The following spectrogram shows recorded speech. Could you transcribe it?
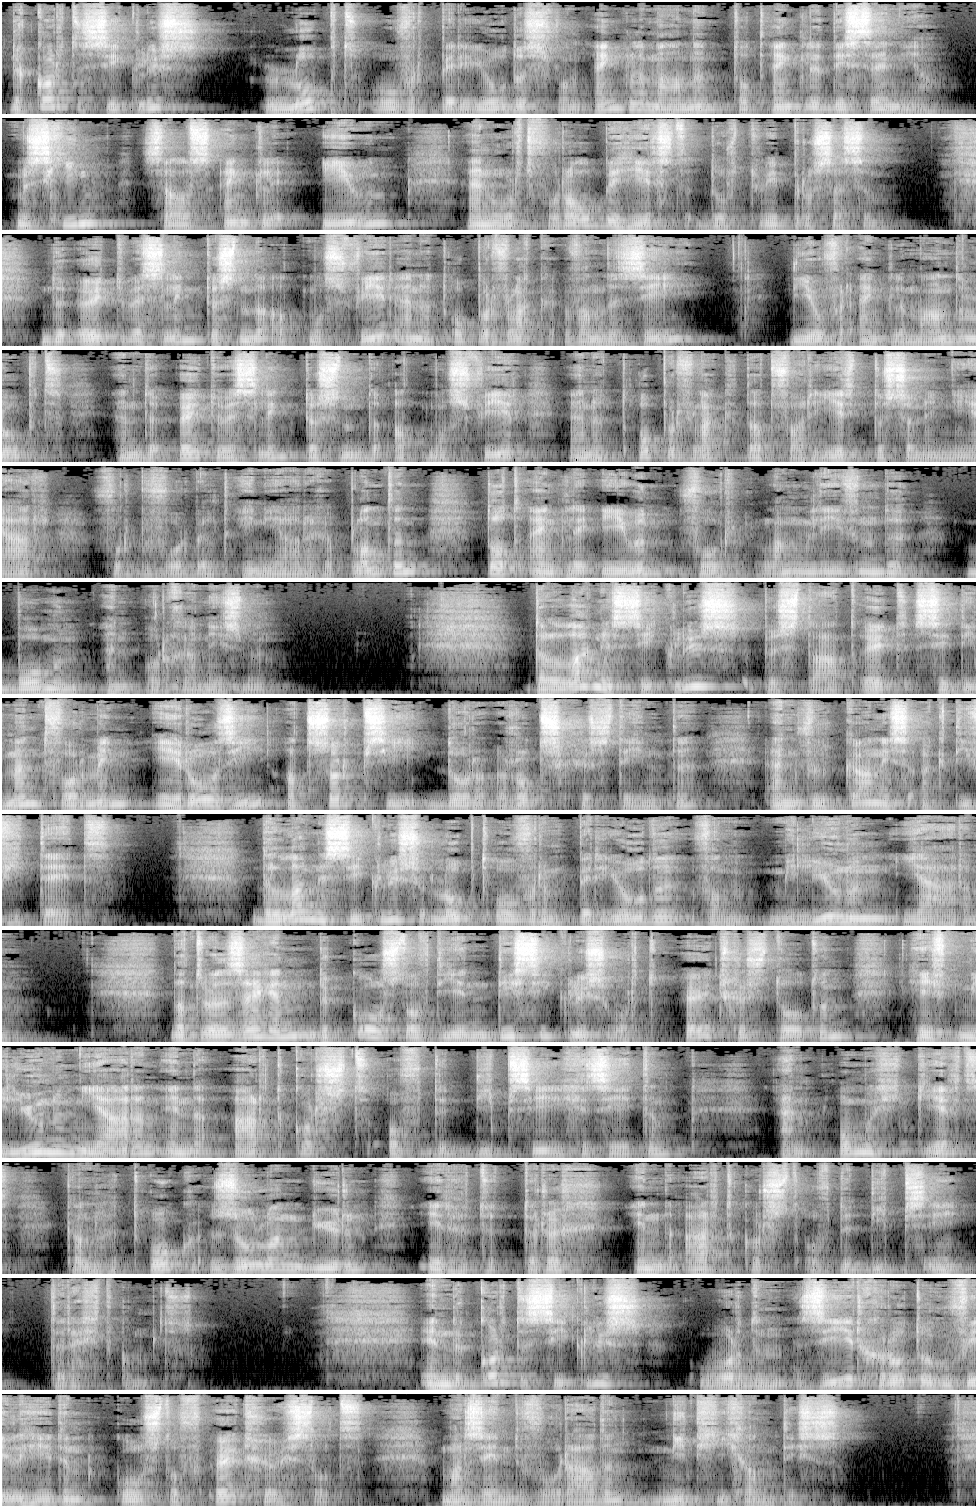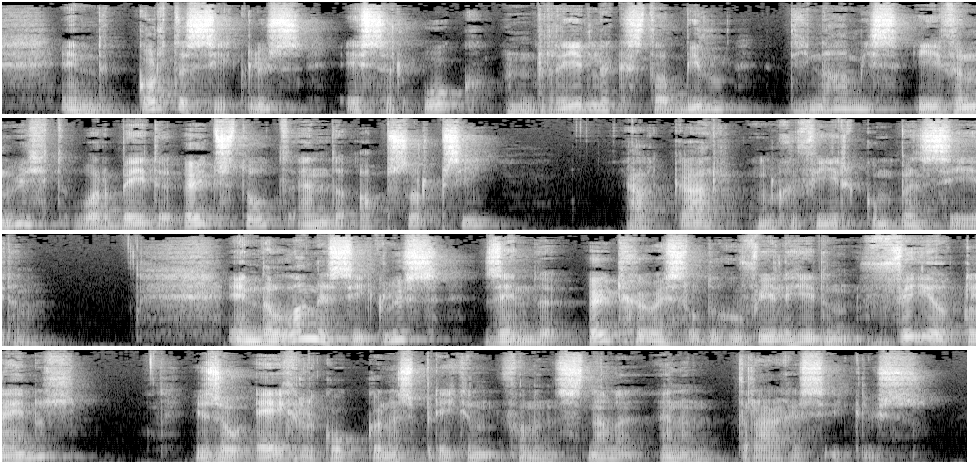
De korte cyclus loopt over periodes van enkele maanden tot enkele decennia, misschien zelfs enkele eeuwen en wordt vooral beheerst door twee processen. De uitwisseling tussen de atmosfeer en het oppervlak van de zee, die over enkele maanden loopt, en de uitwisseling tussen de atmosfeer en het oppervlak dat varieert tussen een jaar voor bijvoorbeeld eenjarige planten tot enkele eeuwen voor langlevende bomen en organismen. De lange cyclus bestaat uit sedimentvorming, erosie, adsorptie door rotsgesteente en vulkanische activiteit. De lange cyclus loopt over een periode van miljoenen jaren. Dat wil zeggen, de koolstof die in die cyclus wordt uitgestoten, heeft miljoenen jaren in de aardkorst of de diepzee gezeten, en omgekeerd kan het ook zo lang duren eer het terug in de aardkorst of de diepzee terechtkomt. In de korte cyclus worden zeer grote hoeveelheden koolstof uitgewisseld, maar zijn de voorraden niet gigantisch. In de korte cyclus is er ook een redelijk stabiel dynamisch evenwicht waarbij de uitstoot en de absorptie elkaar ongeveer compenseren. In de lange cyclus zijn de uitgewisselde hoeveelheden veel kleiner. Je zou eigenlijk ook kunnen spreken van een snelle en een trage cyclus.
